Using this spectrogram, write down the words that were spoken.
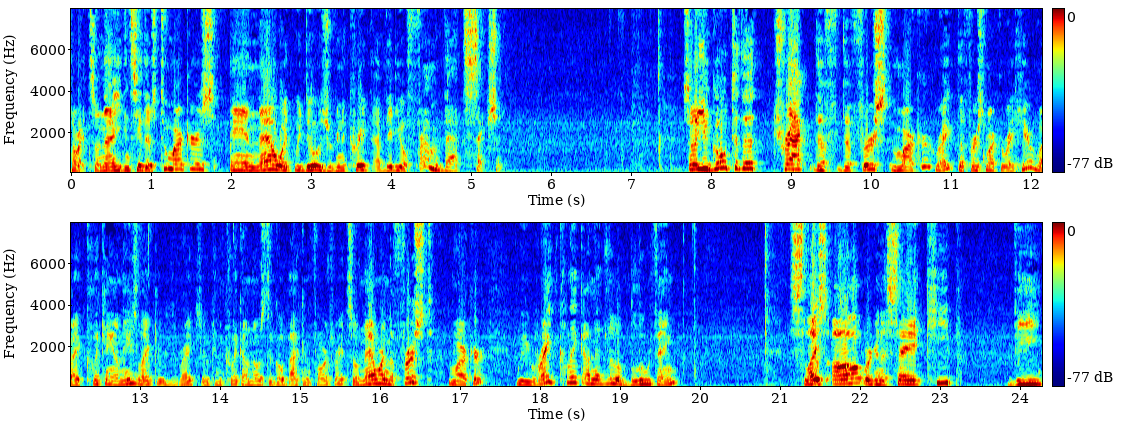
All right, so now you can see there's two markers, and now what we do is we're going to create a video from that section. So you go to the track, the, the first marker, right? The first marker right here by clicking on these, like, right? You can click on those to go back and forth, right? So now we're in the first marker. We right click on that little blue thing. Slice all, we're going to say keep the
